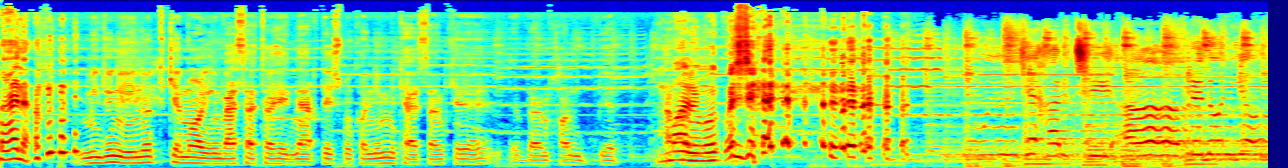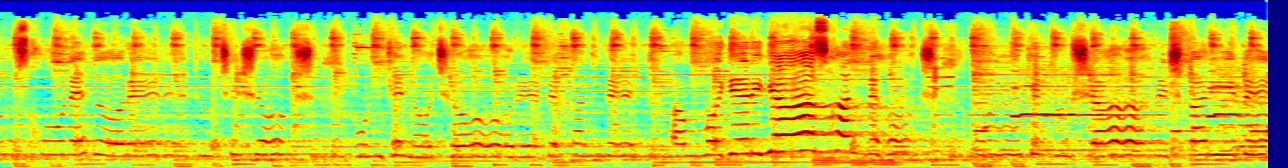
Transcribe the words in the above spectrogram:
منم می‌دونی اینو که ما این وسط ها هی نقدش می‌کنیم میترسم که ابراهیم خان بیاد ما رو بکشه که هرچی ابر دنیاست خونه داره تو چشاش. اون که ناچاره بخنده اما گریه از خنده هاش. اون که تو شهرش غریبه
